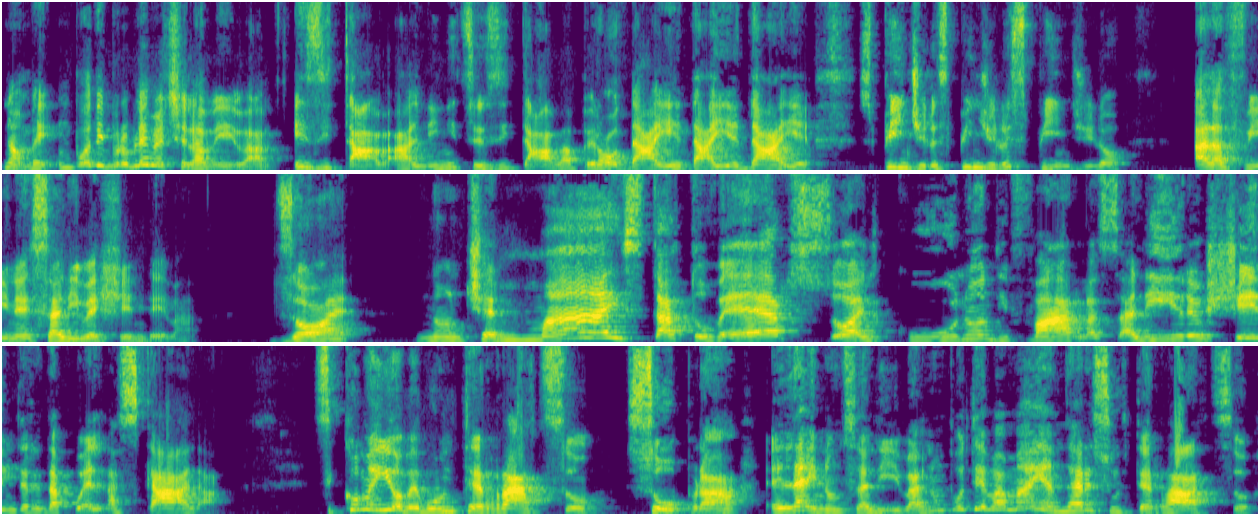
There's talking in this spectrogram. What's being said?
No, beh, un po' di problemi ce l'aveva, esitava, all'inizio esitava, però dai e dai e dai, spingilo, spingilo e spingilo, alla fine saliva e scendeva. Zoe non c'è mai stato verso alcuno di farla salire o scendere da quella scala siccome io avevo un terrazzo sopra e lei non saliva, non poteva mai andare sul terrazzo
